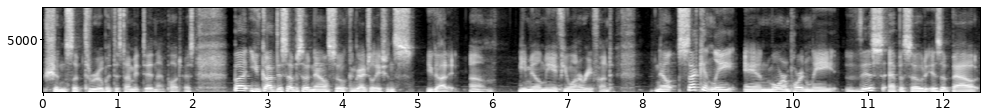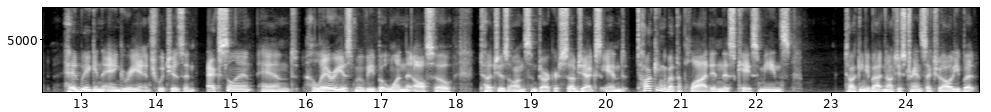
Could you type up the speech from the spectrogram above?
shouldn't slip through, but this time it did, and I apologize. But you've got this episode now, so congratulations, you got it. Um, email me if you want a refund. Now, secondly, and more importantly, this episode is about Hedwig and the Angry Inch, which is an excellent and hilarious movie, but one that also touches on some darker subjects. And talking about the plot in this case means talking about not just transsexuality, but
